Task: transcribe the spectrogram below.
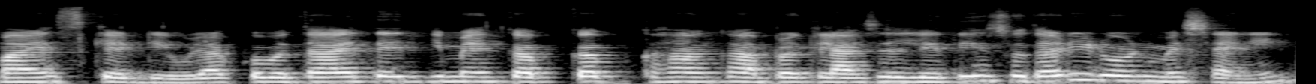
my schedule आपको बताया था कि मैं कब कब कहाँ कहाँ पर क्लासेस लेती हूँ so that you don't miss any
